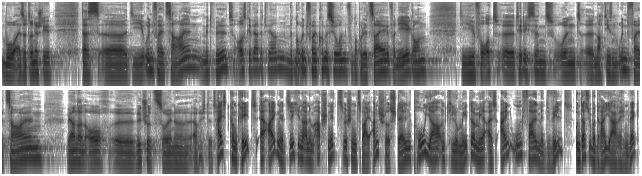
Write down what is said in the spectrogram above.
wo also drin steht, dass äh, die Unfallzahlen mit Wild ausgewertet werden, mit einer Unfallkommission von der Polizei, von Jägern, die vor Ort äh, tätig sind und äh, nach diesen Unfallzahlen werden dann auch äh, Wildschutzzäune errichtet. Heißt konkret, ereignet sich in einem Abschnitt zwischen zwei Anschlussstellen pro Jahr und Kilometer mehr als ein Unfall mit Wild und das über drei Jahre hinweg,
